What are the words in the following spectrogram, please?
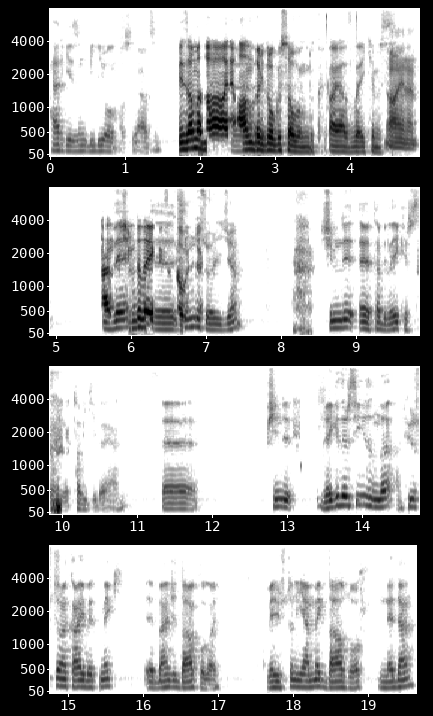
herkesin biliyor olması lazım. Biz ama daha hani Evet. underdog'u savunduk Ayaz'la ikimiz. Aynen. De Ve şimdi Lakers'ı e, şunu da söyleyeceğim. Şimdi evet tabii Lakers savunuyor tabii ki de yani. E, şimdi regular season'da Houston'a kaybetmek e, bence daha kolay. Ve Houston'ı yenmek daha zor. Neden?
